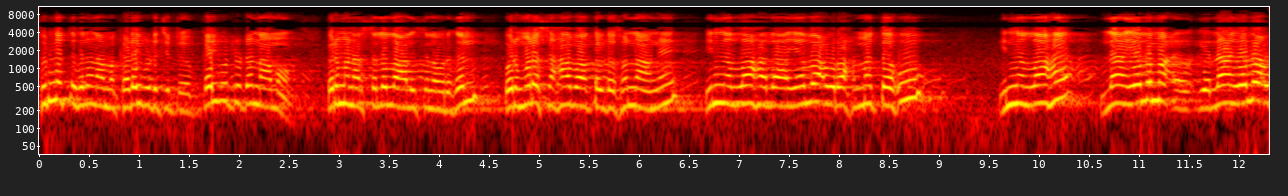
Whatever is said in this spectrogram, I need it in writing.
சுண்ணத்துகளை நாம கடைபிடிச்சிட்டு கைவிட்டுட்டோம் நாமோ. பெருமனார் சல்லா அலிஸ்லாம் அவர்கள் ஒரு முறை சஹாபாக்கள்கிட்ட சொன்னாங்க இன்னல்லாஹ லா யதஉ ரஹ்மத்தஹு இன்னல்லாஹ லா யதம லா யதஉ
